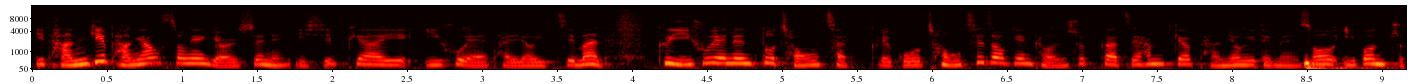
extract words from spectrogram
이 단기 방향성의 열쇠는 이 CPI 이후에 달려 있지만 그 이후에는 또 정책 그리고 정치적인 변수까지 함께 반영이 되면서 이번 주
